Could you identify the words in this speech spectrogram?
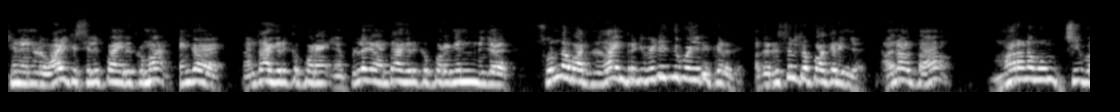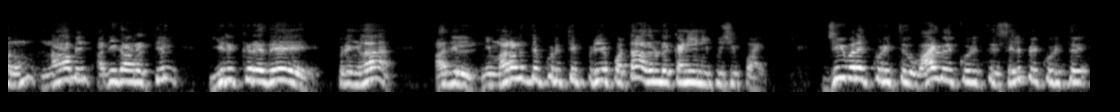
என்னோட வாழ்க்கை செழிப்பா இருக்குமா? எங்க நன்றாக இருக்க போறேன்? என் பிள்ளைகள் நன்றாக இருக்க போறீங்கன்னு நீங்க சொன்ன வார்த்தை தான் இன்றைக்கு வெடிந்து போய் இருக்கிறது ரிசல்ட்டை பாக்குறீங்க அதனால தான் மரணமும் ஜீவனும் நாவின் அதிகாரத்தில் இருக்கிறது. புரியுங்களா? அதில் நீ மரணத்தை குறித்து பிரியப்பட்டால் அதனுடைய கனியை நீ புசிப்பாய். ஜீவனை குறித்து வாழ்வை குறித்து செழிப்பை குறித்து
